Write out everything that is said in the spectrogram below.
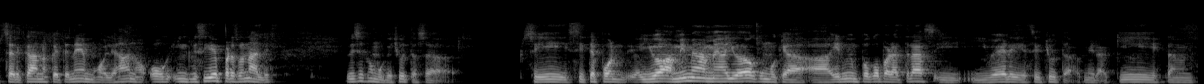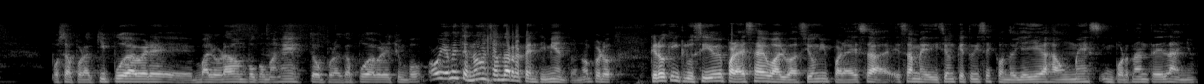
cercanos que tenemos o lejanos o inclusive personales, tú dices como que chuta, o sea, sí, sí te pone, yo a mí me, me ha ayudado como que a, irme un poco para atrás y, y ver y decir chuta, mira, aquí están o sea, por aquí pude haber eh, valorado un poco más esto, por acá pude haber hecho un poco... Obviamente no son de arrepentimiento, ¿no? Pero creo que inclusive para esa evaluación y para esa, esa medición que tú dices cuando ya llegas a un mes importante del año,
